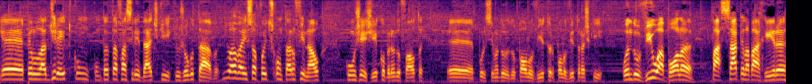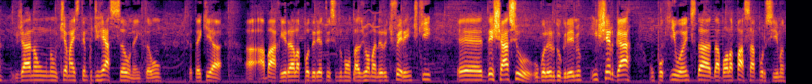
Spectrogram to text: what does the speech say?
é, pelo lado direito com, com tanta facilidade que, que o jogo tava. E o Havaí só foi descontar no final com o GG cobrando falta é, por cima do, do Paulo Vitor. Paulo Vitor, acho que quando viu a bola passar pela barreira, já não, não tinha mais tempo de reação, né? Então, até que a, a, a, barreira ela poderia ter sido montada de uma maneira diferente que é, deixasse o, o, goleiro do Grêmio enxergar um pouquinho antes da, da bola passar por cima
